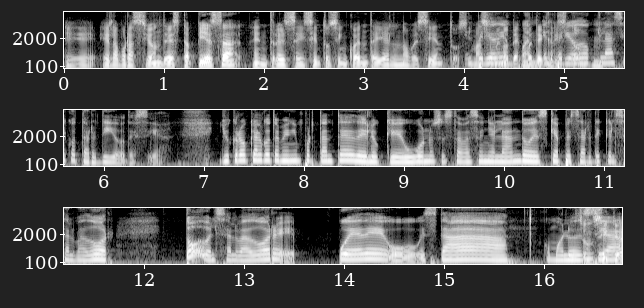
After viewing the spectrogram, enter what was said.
eh, elaboración de esta pieza entre el 650 y el 900, más o menos después de Cristo. El periodo clásico tardío, decía. Yo creo que algo también importante de lo que Hugo nos estaba señalando es que a pesar de que El Salvador, todo El Salvador eh, puede o está como lo decía,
